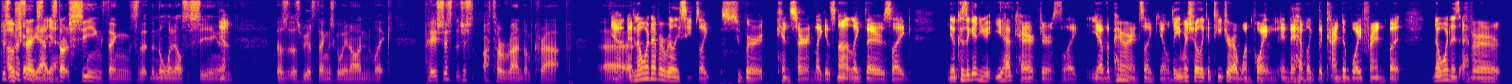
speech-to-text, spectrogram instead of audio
just Oh, in the sure, sense yeah, that they yeah. start seeing things that, that no one else is seeing, and there's there's weird things going on. Like, but it's just just utter random crap. Uh, yeah, and no one ever really seems like super concerned. Like it's not like there's like, you know, because again, you you have characters like you have the parents, like you know, they even show like a teacher at one point, and they have like the kind of boyfriend, but no one is ever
